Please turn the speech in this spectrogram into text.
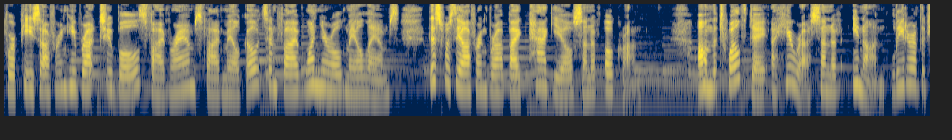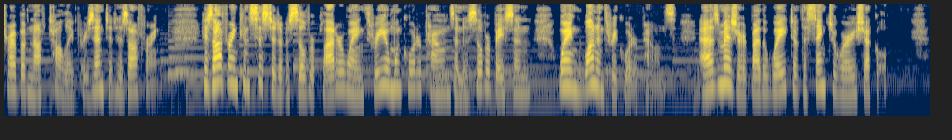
For a peace offering, he brought two bulls, five rams, five male goats, and five one year old male lambs. This was the offering brought by Pagiel, son of Ochran. On the twelfth day, Ahira, son of Enan, leader of the tribe of Naphtali, presented his offering. His offering consisted of a silver platter weighing three and one quarter pounds and a silver basin weighing one and three quarter pounds, as measured by the weight of the sanctuary shekel.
